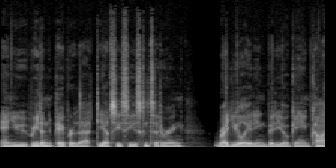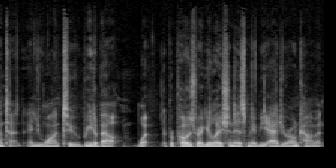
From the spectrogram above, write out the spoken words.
and you read in the paper that the FCC is considering regulating video game content, and you want to read about what the proposed regulation is, maybe add your own comment.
